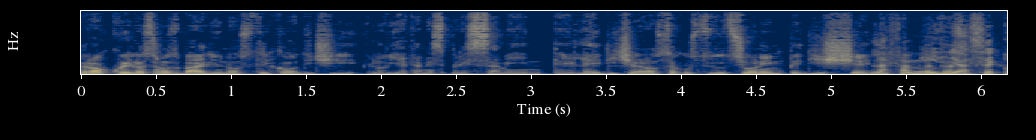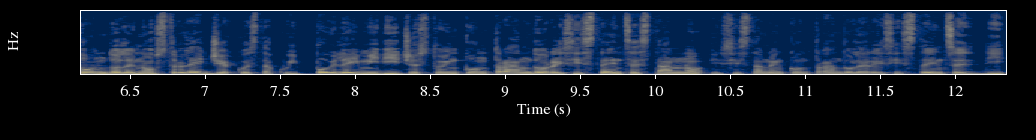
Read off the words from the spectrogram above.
però quello, se non sbaglio, i nostri codici lo vietano espressamente. Lei dice che la nostra Costituzione impedisce... La famiglia, la tras- secondo le nostre leggi, è questa qui. Poi lei mi dice, sto incontrando resistenze, stanno, si stanno incontrando le resistenze di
